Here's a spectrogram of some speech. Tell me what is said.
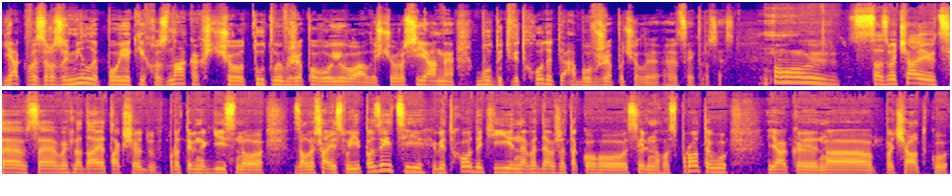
як ви зрозуміли, по яких ознаках, що тут ви вже повоювали, що росіяни будуть відходити або вже почали е, цей процес? Ну, зазвичай це все виглядає так, що противник дійсно залишає свої позиції, відходить і не веде вже такого сильного спротиву, як е, на початку.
